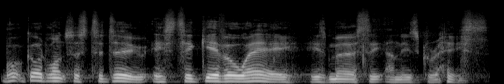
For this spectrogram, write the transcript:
what God wants us to do is to give away His mercy and His grace.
